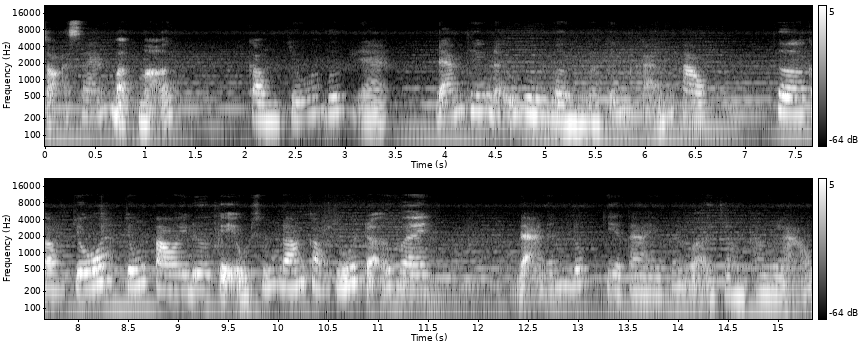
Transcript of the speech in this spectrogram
tỏa sáng bật mở. Công chúa bước ra, đám thiếu nữ vui mừng và kính cẩn tâu thưa công chúa, chúng tôi đưa kiệu xuống đón công chúa trở về. Đã đến lúc chia tay với vợ chồng ông lão,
